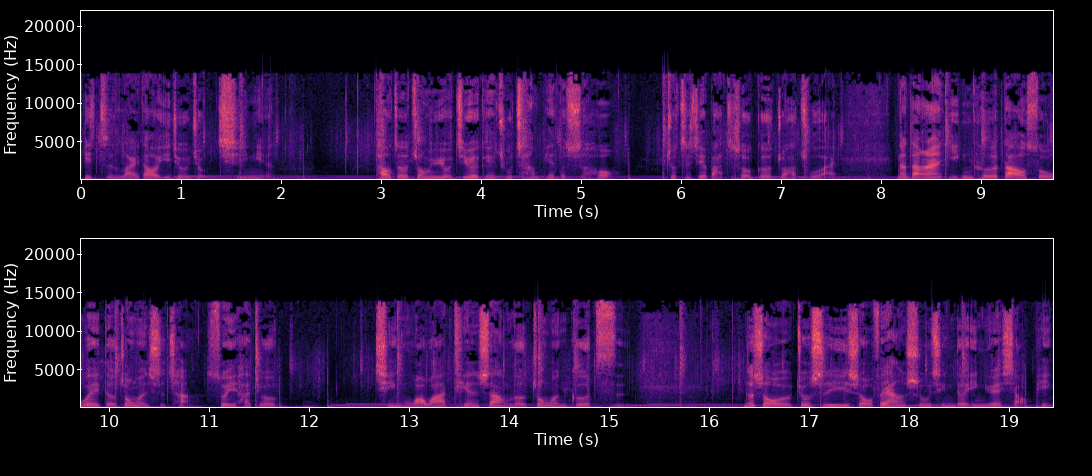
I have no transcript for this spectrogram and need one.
一直来到一九九七年，陶喆终于有机会可以出唱片的时候，就直接把这首歌抓出来。那当然迎合到所谓的中文市场，所以他就请娃娃填上了中文歌词。这首就是一首非常抒情的音乐小品。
